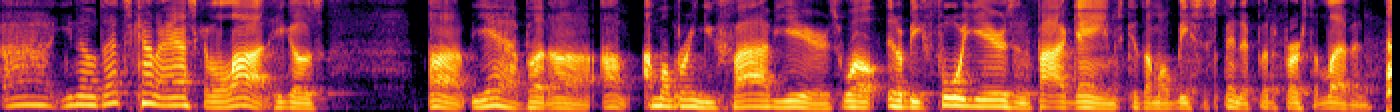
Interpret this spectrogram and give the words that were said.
uh, you know, that's kind of asking a lot. He goes, uh, yeah, but uh, I'm, I'm gonna bring you five years. Well, it'll be four years and five games because I'm gonna be suspended for the first eleven.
